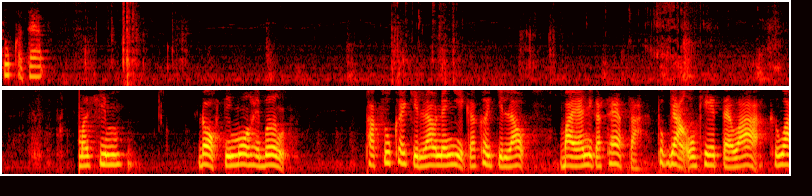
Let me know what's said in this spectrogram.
ซุกกับแซบมาชิม ดอกสติมโมให้เบิ่งผักซุกเคยกินแล้วแนงหยีก็เคยกินแล้ว ใบอันนี้ก็แซบจ้ะ ทุกอย่างโอเค แต่ว่าคือว่า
